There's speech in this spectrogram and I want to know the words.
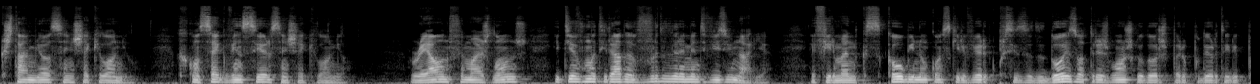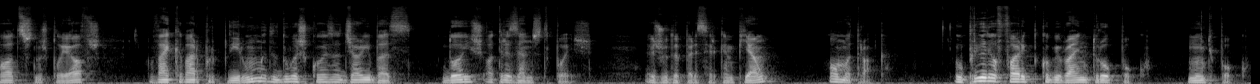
que está melhor sem Shaquille O'Neal, que consegue vencer sem Shaquille O'Neal. Ray Allen foi mais longe e teve uma tirada verdadeiramente visionária, afirmando que se Kobe não conseguir ver que precisa de dois ou três bons jogadores para poder ter hipóteses nos playoffs, vai acabar por pedir uma de duas coisas a Jerry Buzz, dois ou três anos depois: ajuda para ser campeão ou uma troca. O período eufórico de Kobe Bryant durou pouco, muito pouco.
